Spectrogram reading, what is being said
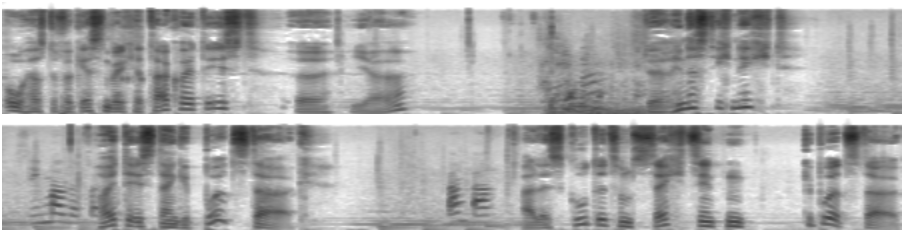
Oh, hast du vergessen, welcher Tag heute ist? Äh, ja. Du erinnerst dich nicht? Heute ist dein Geburtstag. Alles Gute zum 16. Geburtstag.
